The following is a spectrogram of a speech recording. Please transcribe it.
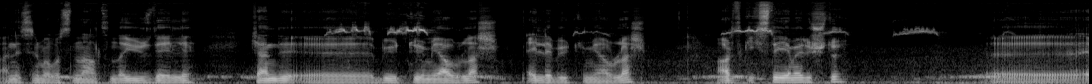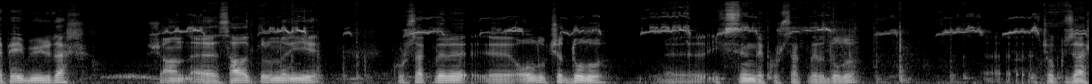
annesinin babasının altında yüzde elli kendi e, büyüttüğüm yavrular, elle büyüttüğüm yavrular. Artık ikisi de yeme düştü. E, epey büyüdüler. Şu an e, sağlık durumları iyi. Kursakları e, oldukça dolu. E, ikisinin de kursakları dolu. E, çok güzel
